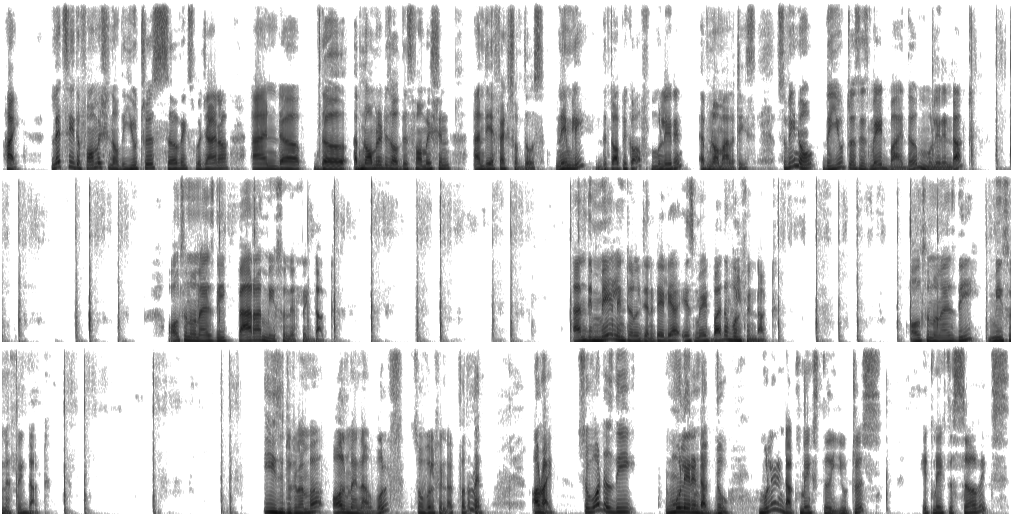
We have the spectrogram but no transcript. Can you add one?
Hi, let's see the formation of the uterus, cervix, vagina and uh, the abnormalities of this formation and the effects of those, namely the topic of Mullerian abnormalities. So, we know the uterus is made by the Mullerian duct, also known as the paramesonephric duct. And the male internal genitalia is made by the Wolffian duct, also known as the mesonephric duct. Easy to remember, all men are wolves, so Wolffian duct for the men. Alright, so what does the Mullerian duct do? Mullerian duct makes the uterus, it makes the cervix,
